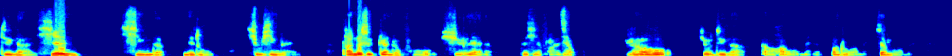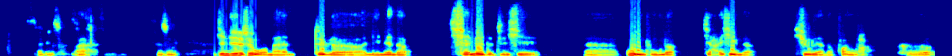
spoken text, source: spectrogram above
这个先行的那种修行人，他们是干着佛学来的这些法教，然后就这个感化我们，帮助我们，教育我们，那就算啊，就是。今天是我们这个里面的前面的这些呃共同的假性的修炼的方法和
